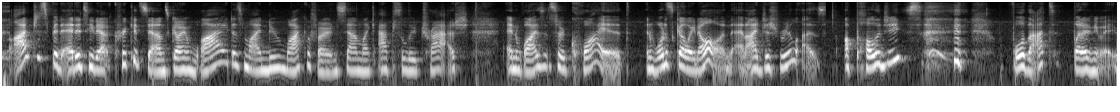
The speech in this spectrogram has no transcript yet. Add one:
I've just been editing out cricket sounds going, why does my new microphone sound like absolute trash? And why is it so quiet? And what is going on? And I just realized. Apologies for that. But anyway,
